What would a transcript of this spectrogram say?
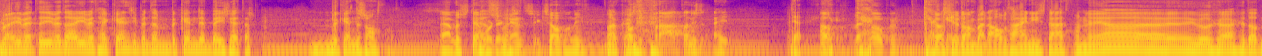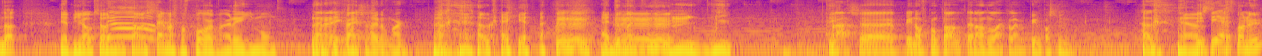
maar je werd, je, werd, je werd herkend. Je bent een bekende BZ'er. Bekende Zandvoort. Ja, mijn stem wordt herkend. Ik zelf nog niet. Als ik praat, dan is het... Hey. Oh, weglopen. Zoals je dan bij de Albert Heijn staat van... eh, ja, eh, ik wil graag dat en dat. Je hebt nu ook zo'n zo'n stemmenvervormer in je mond. Nee, nee, nee, ik wijs alleen nog maar. Oké. Hij doet met... Vraag ze pin of contant en dan laat ik alleen mijn pinpas zien. Ja, Is die echt van u?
